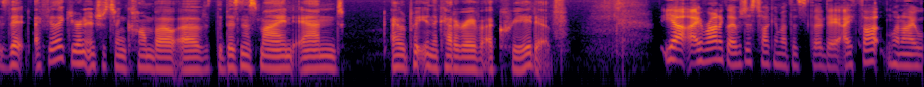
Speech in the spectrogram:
is that I feel like you're an interesting combo of the business mind and I would put you in the category of a creative. Yeah, ironically, I was just talking about this the other day. I thought when I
